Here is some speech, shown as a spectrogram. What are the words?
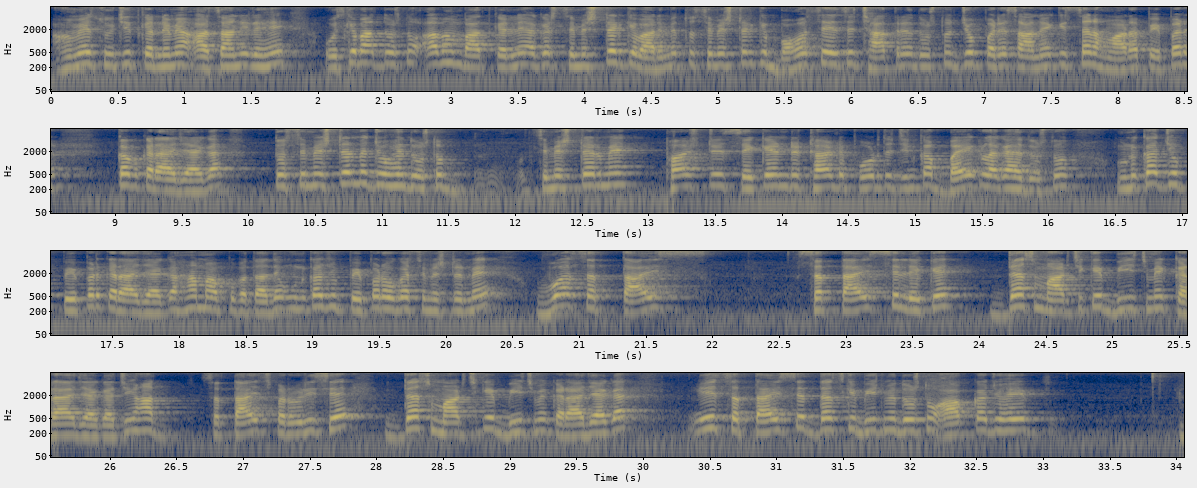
हमें सूचित करने में आसानी रहे। उसके बाद दोस्तों, अब हम बात कर लें अगर सेमेस्टर के बारे में तो सेमेस्टर के बहुत से ऐसे छात्र हैं दोस्तों, जो परेशान हैं कि सर हमारा पेपर कब कराया जाएगा। तो सेमेस्टर में जो है दोस्तों, सेमेस्टर में फ़र्स्ट, सेकेंड, थर्ड, फोर्थ जिनका बैक लगा है दोस्तों, उनका जो पेपर कराया जाएगा, हम आपको बता दें, उनका जो पेपर होगा सेमेस्टर में, वह सत्ताईस सत्ताईस से लेके दस मार्च के बीच में कराया जाएगा। जी हाँ सत्ताईस फरवरी से दस मार्च के बीच में कराया जाएगा। ये सत्ताईस से दस के बीच में दोस्तों आपका जो है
